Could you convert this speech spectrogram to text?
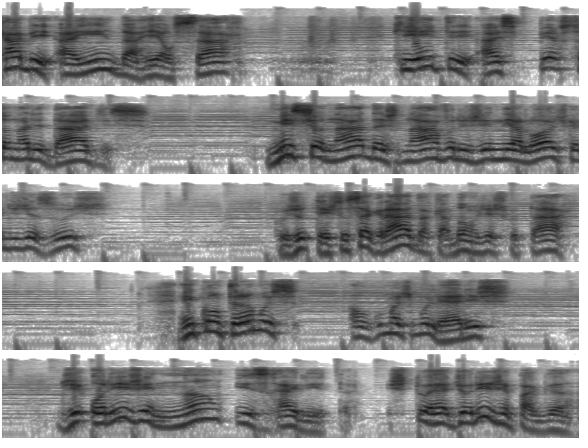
Cabe ainda realçar que entre as personalidades mencionadas na árvore genealógica de Jesus, cujo texto sagrado acabamos de escutar, encontramos algumas mulheres de origem não israelita, isto é, de origem pagã,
